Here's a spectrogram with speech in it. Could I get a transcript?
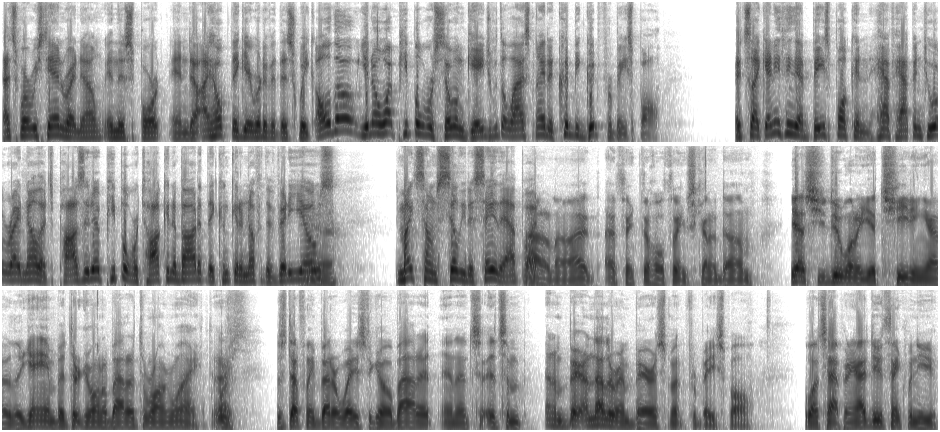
that's where we stand right now in this sport, and uh, I hope they get rid of it this week. Although you know what, people were so engaged with it last night, it could be good for baseball. It's like anything that baseball can have happen to it right now that's positive. People were talking about it; they couldn't get enough of the videos. Yeah. It might sound silly to say that, but I don't know. I, I think the whole thing's kind of dumb. Yes, you do want to get cheating out of the game, but they're going about it the wrong way. There's, there's definitely better ways to go about it, and it's it's an, an embar- another embarrassment for baseball. What's happening? I do think when you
